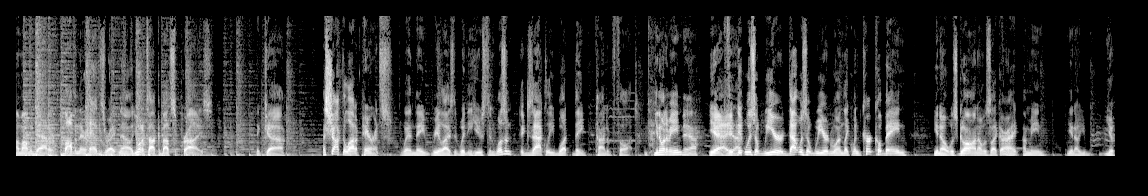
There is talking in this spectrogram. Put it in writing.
My mom and dad are bobbing their heads right now. You want to talk about surprise? I think uh, that shocked a lot of parents when they realized that Whitney Houston wasn't exactly what they kind of thought. You know what I mean? Yeah. Yeah, it, it was a weird. That was a weird one. Like when Kurt Cobain, you know, was gone, I was like, all right. I mean, you know, you you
